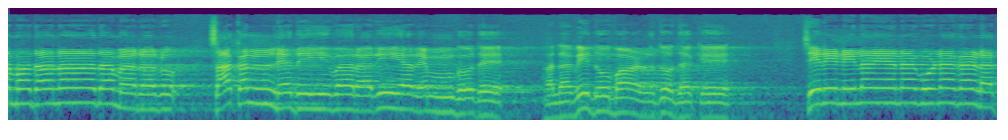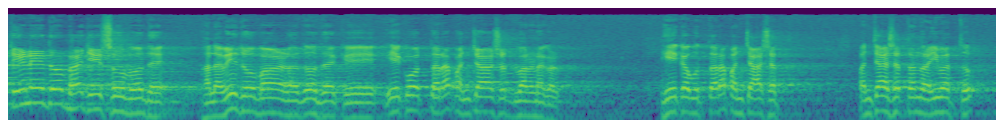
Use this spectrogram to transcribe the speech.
ಮೊದಲಾದ ಮರರು ಸಾಕಲ್ಯ ದೇವರರಿಯರೆಂಬುದೇ ಫಲವಿದು ಸಿರಿ ಸಿರಿನಿಲಯನ ಗುಣಗಳ ತಿಳಿದು ಭಜಿಸುವುದೇ ಫಲವಿದು ಬಾಳದುದಕ್ಕೆ ಏಕೋತ್ತರ ಪಂಚಾಶತ್ ವರ್ಣಗಳು ಏಕ ಉತ್ತರ ಪಂಚಾಶತ್ ಪಂಚಾಶತ್ ಅಂದರೆ ಐವತ್ತು.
